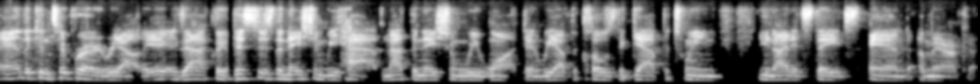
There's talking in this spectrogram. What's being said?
And the contemporary reality. Exactly. This is the nation we have, not the nation we want. And we have to close the gap between United States and America.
